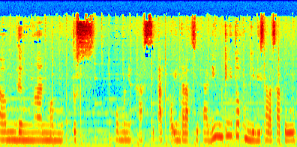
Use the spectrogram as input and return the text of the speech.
um, dengan memutus komunikasi atau interaksi tadi mungkin itu akan menjadi salah satu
